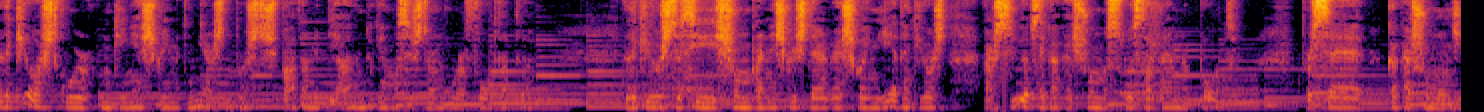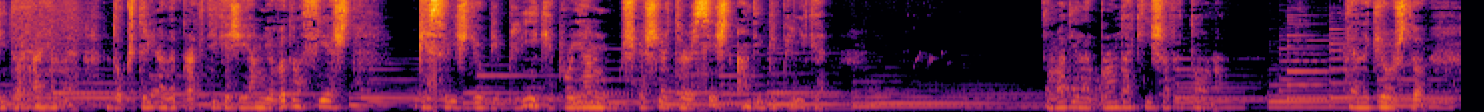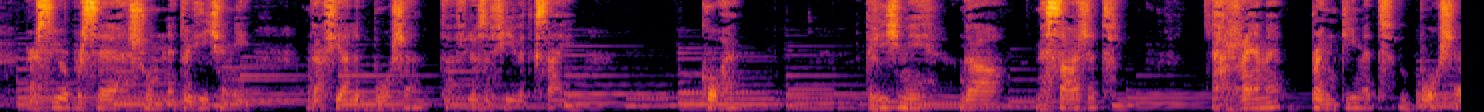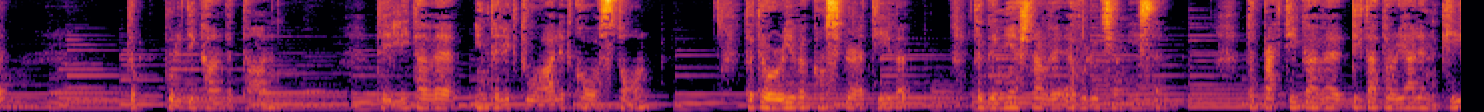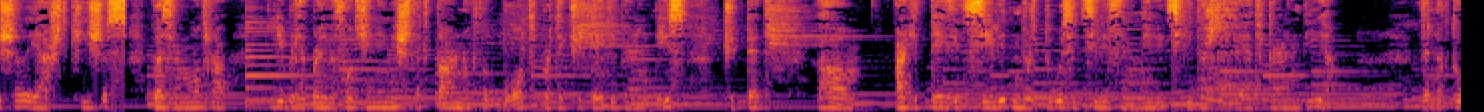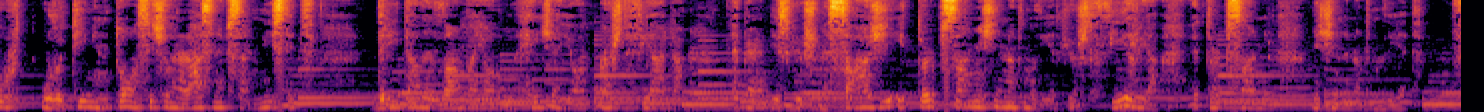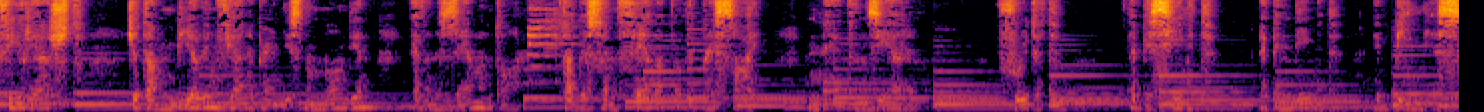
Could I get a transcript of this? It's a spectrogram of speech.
Edhe kjo është kur nuk i njeh shkrimet e mirë, është bësh shpata me djalin duke mos e shtrënguar fort atë. Edhe kjo është se si shumë pranë një krishterë e shkojmë jetën, kjo është arsye pse ka kaq shumë mësues të rrem në botë, përse ka kaq shumë mungji të rrëme, doktrina dhe praktike që janë jo vetëm thjesht pjesërisht jo biblike, por janë shpeshherë tërësisht antibiblike. Tomati dhe brenda kishave tona. Edhe kjo është Arsio përse shumë ne tërhiqemi nga fjalët boshe të filozofive të kësaj kohe, të tërhiqemi nga mesazhet e rreme, premtimet boshe të politikanëve tan, të elitave intelektuale të kohës ton, të teorive konspirative, të gënjeshtrave evolucioniste të praktikave diktatoriale në kishë dhe jashtë kishës. Vlezër Motra, libri hebrejve thotë që njëni shtektar në këtë botë për të qyteti përëndis, qytet um, arkitektit cilit, ndërtuesit cilit, themelit cilit është vetë përëndia. Dhe në këto udhëtimin tonë, si që dhe në rasin e psalmistit, drita dhe dhamba jonë, heqja jonë është fjala e përëndisë kjo është mesajji i tërpë 119, kjo është thirja e tërpë 119. Thirja është që ta mbjellim fjane përëndisë në mundjen edhe në zemën tonë, ta besojmë thellat prej presaj, ne të nëzjerim frytet e besimit, e pendimit, e bindjes,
